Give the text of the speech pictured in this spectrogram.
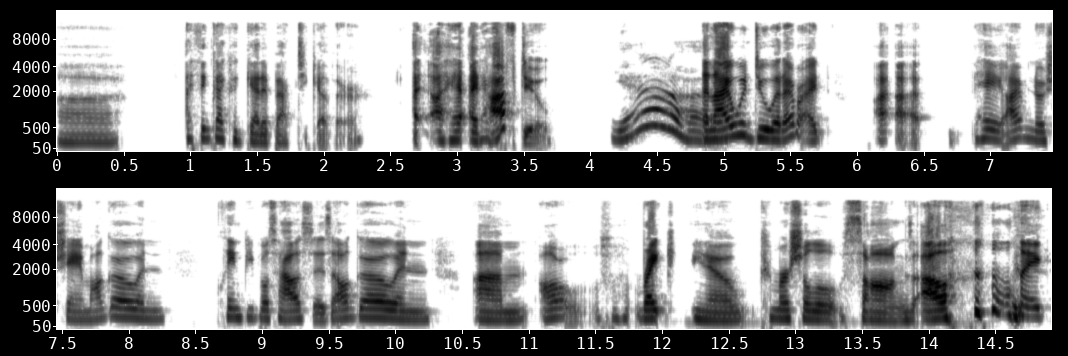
uh, I think I could get it back together. I, I I'd have to yeah. And I would do whatever. I, I, I, hey, I have no shame. I'll go and clean people's houses. I'll go and um I'll write, you know, commercial songs. I'll like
